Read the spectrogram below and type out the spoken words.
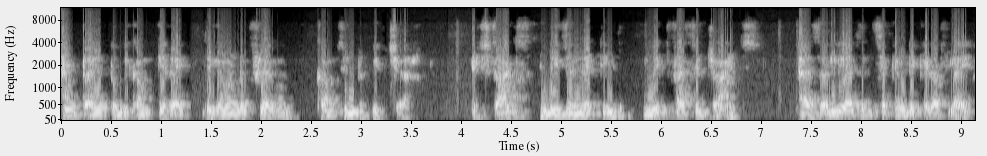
and trying to become erect, ligamentum flavum comes into picture. It starts degenerating with facet joints as early as in second decade of life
